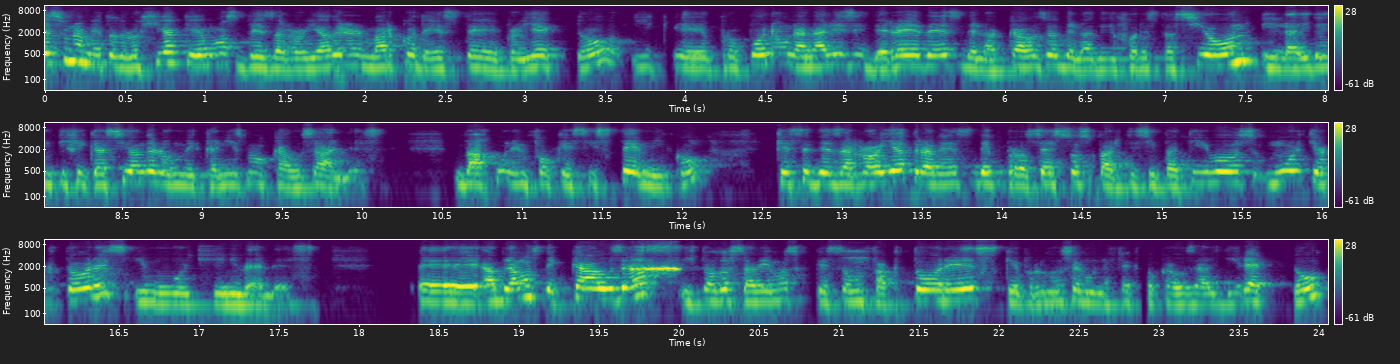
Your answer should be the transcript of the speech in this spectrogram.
Es una metodología que hemos desarrollado en el marco de este proyecto y que propone un análisis de redes de la causa de la deforestación y la identificación de los mecanismos causales, bajo un enfoque sistémico que se desarrolla a través de procesos participativos multiactores y multiniveles. Eh, hablamos de causas y todos sabemos que son factores que producen un efecto causal directo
